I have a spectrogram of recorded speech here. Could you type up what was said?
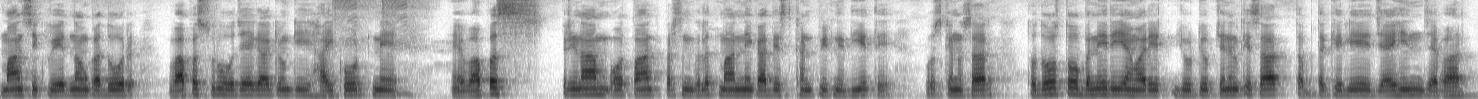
मानसिक वेदनाओं का दौर वापस शुरू हो जाएगा, क्योंकि हाई कोर्ट ने वापस परिणाम और पाँच परसेंट गलत मानने का आदेश खंडपीठ ने दिए थे उसके अनुसार। तो दोस्तों, बने रहिए हमारे यूट्यूब चैनल के साथ। तब तक के लिए जय हिंद, जय भारत।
